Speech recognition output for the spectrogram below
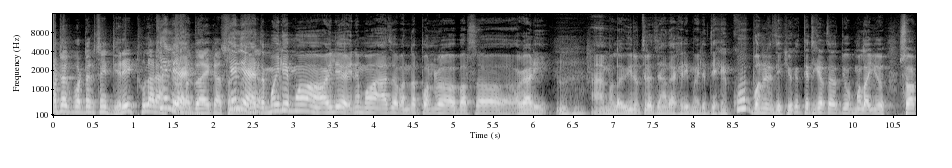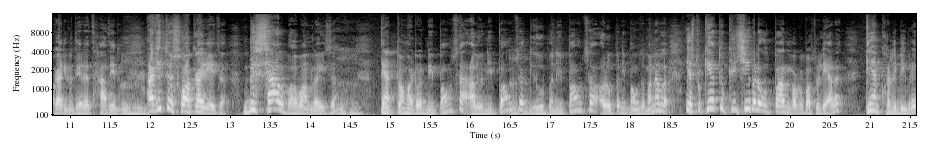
पटक पटक चाहिँ धेरै ठुला राष्ट्रमा? गएका छन्? त? मैले म अहिले होइन म आजभन्दा पन्ध्र वर्ष अगाडि मतलब युरोपतिर जाँदाखेरि मैले देखेँ। कुप भनेर देखियो क्या? त्यतिखेर त त्यो मलाई यो सहकारीको धेरै थाहा थिएन। आखिर त्यो सहकारी रहेछ। विशाल भवन रहेछ। त्यहाँ टमाटर नि पाउँछ आलु नि पाउँछ घिउ पनि पाउँछ अरू पनि पाउँछ भने यस्तो के त्यो कृषिबाट उत्पादन भएको वस्तु ल्याएर त्यहाँ खरिद बिक्री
